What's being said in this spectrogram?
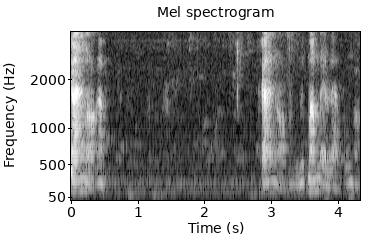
Cá ngọt không? Cá ngọt, nước mắm em làm cũng ngon.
